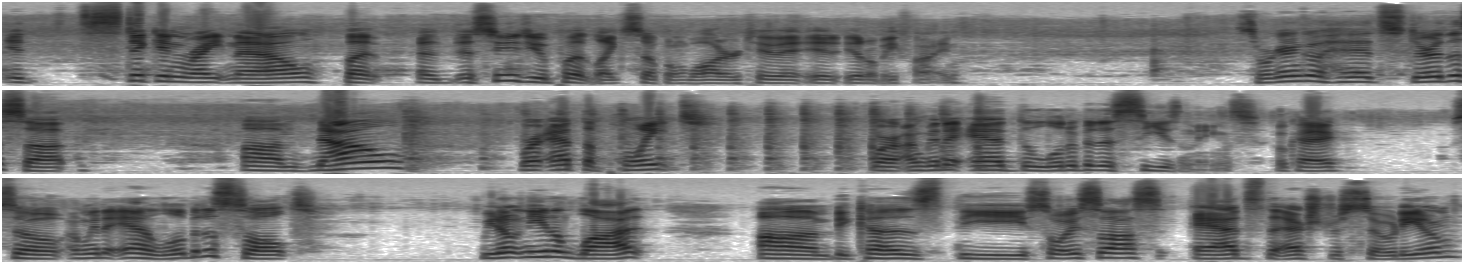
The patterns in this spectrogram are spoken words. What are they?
It's sticking right now, but as soon as you put like soap and water to it, it it'll be fine. So we're gonna go ahead, stir this up. Um, now we're at the point where I'm gonna add a little bit of seasonings. Okay, so I'm gonna add a little bit of salt. We don't need a lot um, because the soy sauce adds the extra sodium.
